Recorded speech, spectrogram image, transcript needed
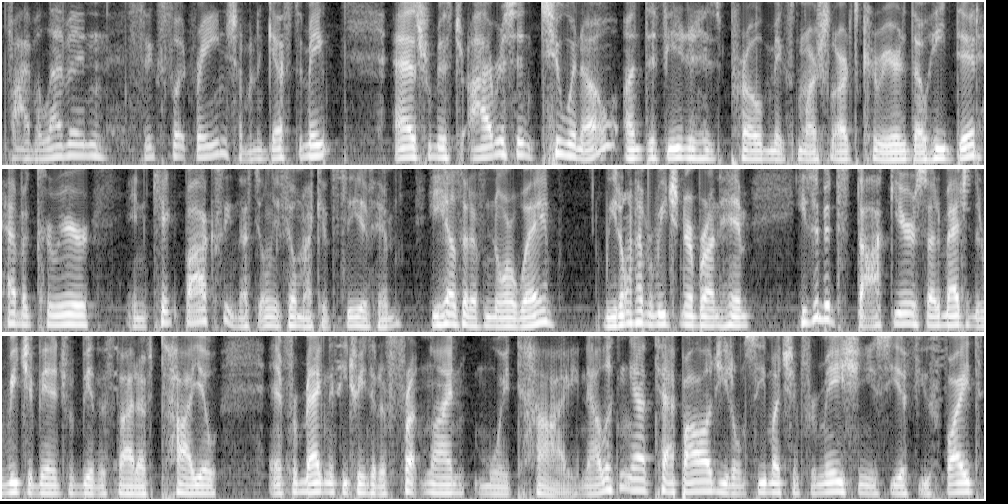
5'11, 6 foot range, I'm going to guesstimate. As for Mr. Iverson, 2 0, undefeated in his pro mixed martial arts career, though he did have a career in kickboxing. That's the only film I could see of him. He hails out of Norway. We don't have a reach number on him. He's a bit stockier, so I'd imagine the reach advantage would be on the side of Tayo. And for Magnus, he trains at a frontline Muay Thai. Now, looking at Tapology, you don't see much information. You see a few fights.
